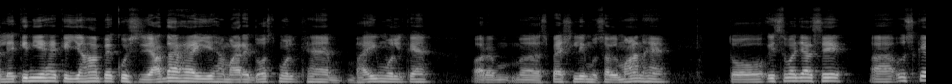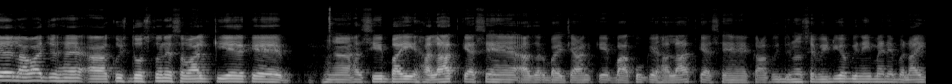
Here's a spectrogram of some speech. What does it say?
लेकिन ये है कि यहाँ पे कुछ ज़्यादा है, ये हमारे दोस्त मुल्क हैं, भाई मुल्क हैं और स्पेशली मुसलमान हैं। तो इस वजह से उसके अलावा जो है कुछ दोस्तों ने सवाल किए कि हसीब भाई हालात कैसे हैं आज़रबाईजान के, बाकू के हालात कैसे हैं? काफ़ी दिनों से वीडियो भी नहीं मैंने बनाई।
